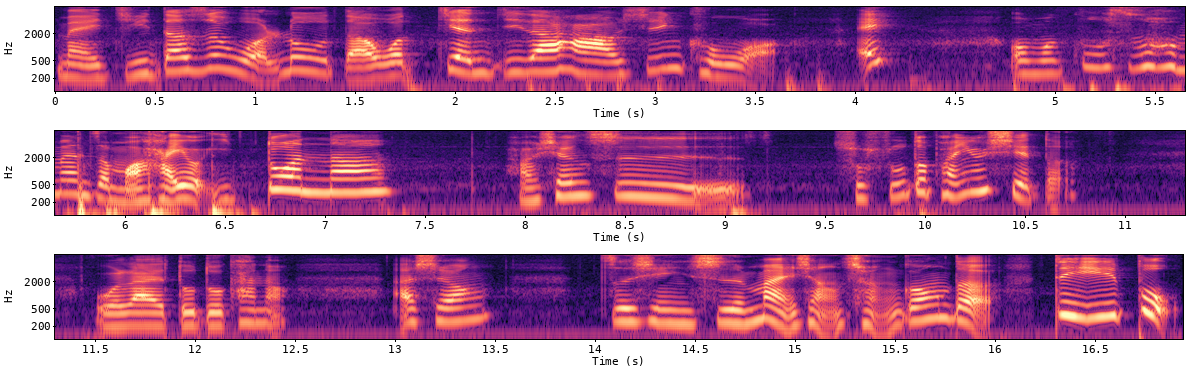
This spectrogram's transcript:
每集都是我录的，我剪辑的好辛苦哦。诶，我们故事后面怎么还有一段呢？好像是叔叔的朋友写的，我来读读看哦。阿雄，自信是迈向成功的第一步，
